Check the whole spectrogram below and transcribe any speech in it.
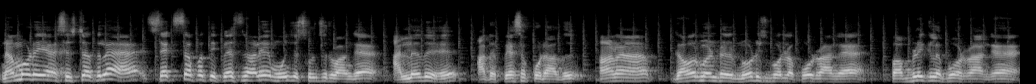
நம்முடைய சிஸ்டத்துல செக்ஸை பத்தி பேசினாலே மூஞ்சி சுழிச்சிருவாங்க அல்லது அதை பேசக்கூடாது. ஆனா கவர்மெண்ட் நோட்டீஸ் போர்டில் போடுறாங்க. பப்ளிக்ல போடுறாங்க.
